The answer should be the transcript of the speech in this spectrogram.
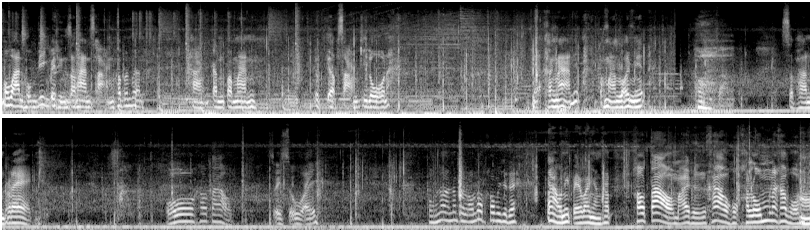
เมื่อวานผมวิ่งไปถึงสะพานสามครับเพื่อนๆ ห่างกันประมาณเกือบเกือบสามกิโลนะเนี่ย ข้างหน้านี่ประมาณร้อยเมตรโอ้สะพานแรก โอ้เข้าเต้าสวยผมว่านั่นเป็นเอารถเข้าไปจะได้ๆเต้านี่แปลว่าอย่างครับ ข้าวเต้าหมายถึงข้าวหกขล้มนะครับผมอ๋อ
